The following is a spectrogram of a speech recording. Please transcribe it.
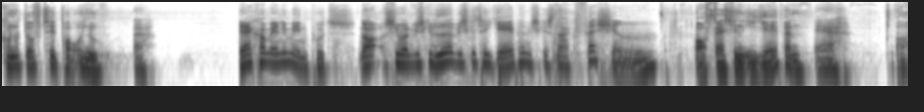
kun at dufte til et par år endnu. Jeg kom endelig med inputs. Nå, Simon, vi skal videre. Vi skal til Japan. Vi skal snakke fashion. Og fashion i Japan. Ja. Åh,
